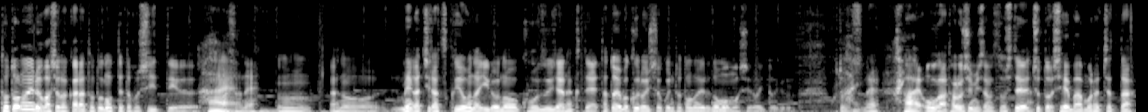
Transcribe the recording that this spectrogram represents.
整える場所だから整っててほしいっていう朝ね、はい、うん、あの目がちらつくような色の洪水じゃなくて例えば黒一色に整えるのも面白いということですね。はい、はい、オーガー楽しみにしてます。そしてちょっとシェーバーもらっちゃった、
